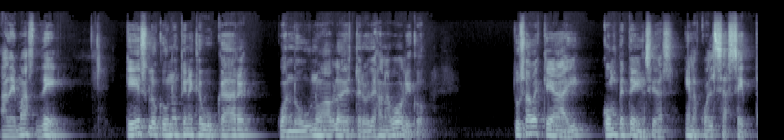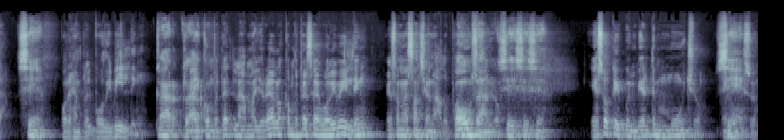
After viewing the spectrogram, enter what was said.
Además de, ¿qué es lo que uno tiene que buscar cuando uno habla de esteroides anabólicos? Tú sabes que hay competencias en las cuales se acepta. Sí, Por ejemplo, el bodybuilding. claro, claro. la mayoría de las competencias de bodybuilding, eso no es sancionado. Pueden Open. usarlo. Sí, sí, sí. Esos tipos invierten mucho Sí. en eso.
